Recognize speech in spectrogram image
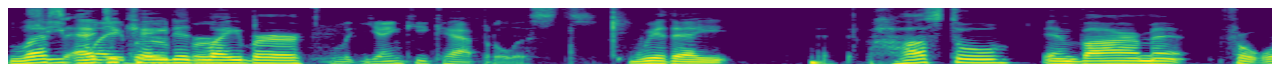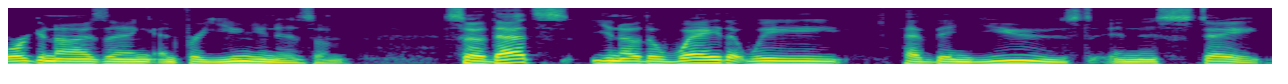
less cheap educated labor, labor, Yankee capitalists with a hostile environment for organizing and for unionism. So that's, you know, the way that we have been used in this state.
